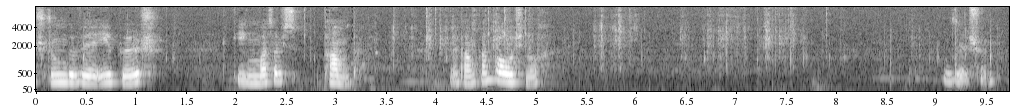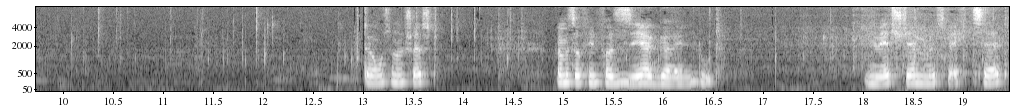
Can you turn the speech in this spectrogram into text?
Sturmgewehr episch. Gegen was habe ich? Pump. Ein Pumpgun brauche ich noch. Sehr schön. Da muss man Chest. Wir haben jetzt auf jeden Fall sehr geilen Loot. Wenn wir jetzt sterben, das wäre echt sad.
